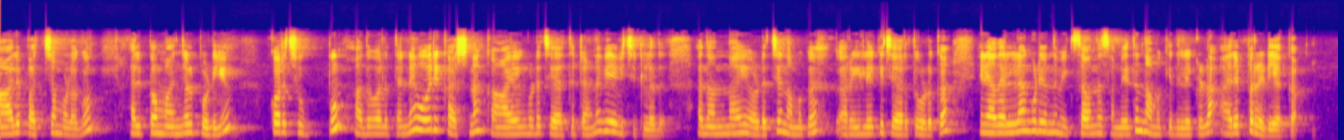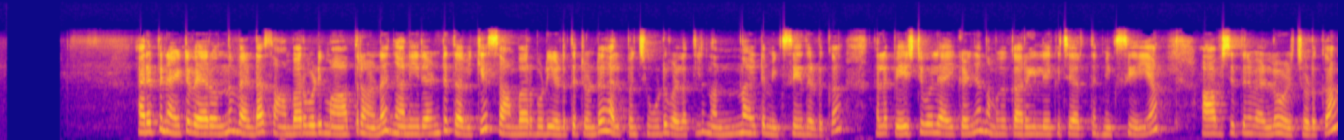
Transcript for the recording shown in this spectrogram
നാല് പച്ചമുളകും അല്പം മഞ്ഞൾപ്പൊടിയും കുറച്ച് ഉപ്പും അതുപോലെ തന്നെ ഒരു കഷ്ണം കായം കൂടെ ചേർത്തിട്ടാണ് വേവിച്ചിട്ടുള്ളത്. അത് നന്നായി ഉടച്ച് നമുക്ക് കറിയിലേക്ക് ചേർത്ത് കൊടുക്കാം. ഇനി അതെല്ലാം കൂടി ഒന്ന് മിക്സ് ആവുന്ന സമയത്ത് നമുക്കിതിലേക്കുള്ള അരപ്പ് റെഡിയാക്കാം. അരപ്പിനായിട്ട് വേറെ ഒന്നും വേണ്ട. സാമ്പാർ പൊടി മാത്രമാണ്. ഞാൻ ഈ രണ്ട് തവിക്ക് സാമ്പാർ പൊടി എടുത്തിട്ടുണ്ട്. അല്പം ചൂട് വെള്ളത്തിൽ നന്നായിട്ട് മിക്സ് ചെയ്തെടുക്കുക നല്ല പേസ്റ്റ് പോലെ ആയിക്കഴിഞ്ഞാൽ നമുക്ക് കറിയിലേക്ക് ചേർത്ത് മിക്സ് ചെയ്യാം. ആവശ്യത്തിന് വെള്ളം ഒഴിച്ചു കൊടുക്കാം.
